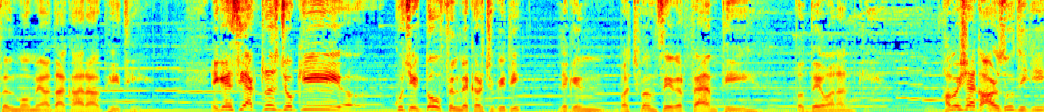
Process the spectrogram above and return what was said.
फ़िल्मों में अदाकारा भी थी। एक ऐसी एक्ट्रेस जो कि कुछ एक दो फ़िल्में कर चुकी थी, लेकिन बचपन से अगर फ़ैन थी तो देवानंद की। हमेशा एक आरज़ू थी कि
